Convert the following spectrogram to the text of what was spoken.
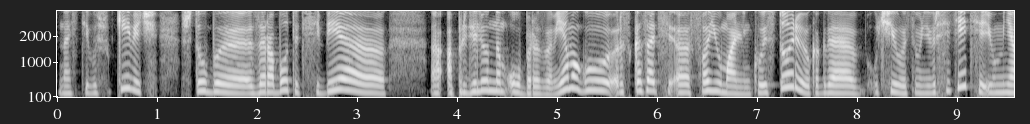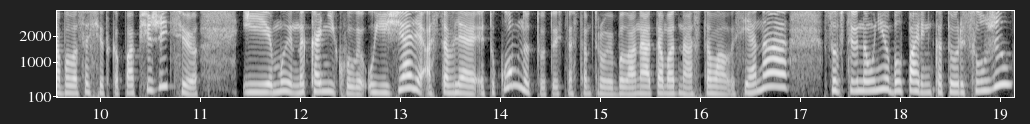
Настей Вышукевич, чтобы заработать себе определенным образом. Я могу рассказать свою маленькую историю, когда я училась в университете, и у меня была соседка по общежитию, и мы на каникулы уезжали, оставляя эту комнату, то есть нас там трое было, она там одна оставалась, и она, собственно, у нее был парень, который служил,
